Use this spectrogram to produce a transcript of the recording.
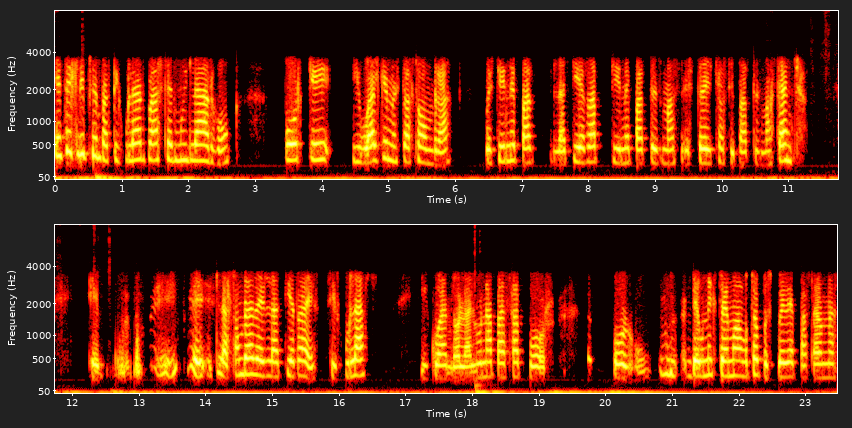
Este eclipse en particular va a ser muy largo porque igual que nuestra sombra, pues tiene la Tierra tiene partes más estrechas y partes más anchas. Eh, eh, eh, la sombra de la Tierra es circular y cuando la Luna pasa por por de un extremo a otro pues puede pasar una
